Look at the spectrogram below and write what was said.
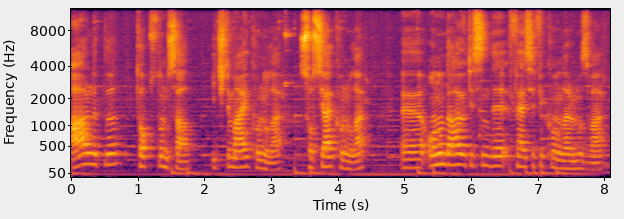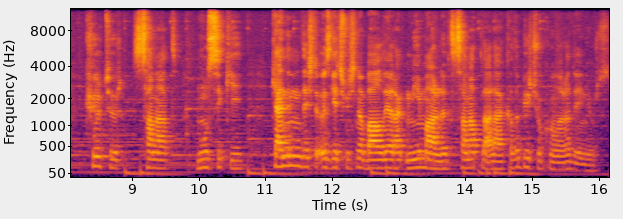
Ağırlıklı toplumsal, içtimai konular, sosyal konular. E, onun daha ötesinde felsefi konularımız var. Kültür, sanat, musiki, kendimin de işte özgeçmişine bağlayarak mimarlık, sanatla alakalı birçok konulara değiniyoruz.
